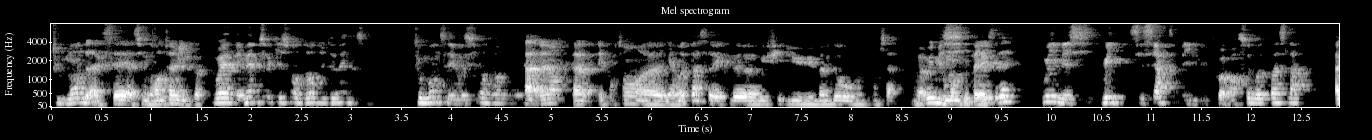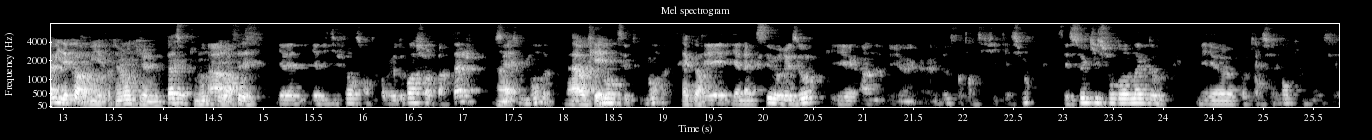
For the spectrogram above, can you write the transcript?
tout le monde a accès à c'est une grande famille. Quoi. Ouais, mais même ceux qui sont en dehors du domaine aussi. Tout le monde, c'est aussi en dehors du domaine. Ah mais non, ah, et pourtant euh, il y a un mot de passe avec le wifi du McDo ou un truc comme ça. Bah oui, mais tout le monde si- peut pas y accéder. Oui, mais si- oui, c'est certes, mais il faut avoir ce mot de passe là. Ah oui, d'accord, oui, à partir du moment qu'il a de passe, tout le monde peut y Alors, accéder. Il y, a, il y a des différences entre le droit sur le partage, c'est Ouais. tout le monde. Ah, ok. Tout le monde, c'est tout le monde. D'accord. Et il y a l'accès au réseau, qui est un, une autre authentification. C'est ceux qui sont dans le McDo. Mais euh, potentiellement, tout le monde, c'est...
